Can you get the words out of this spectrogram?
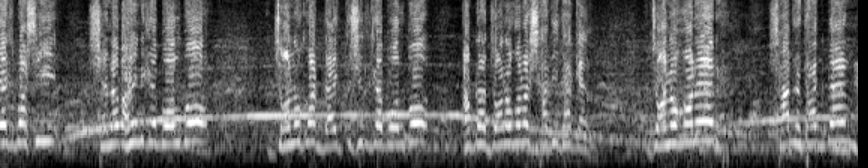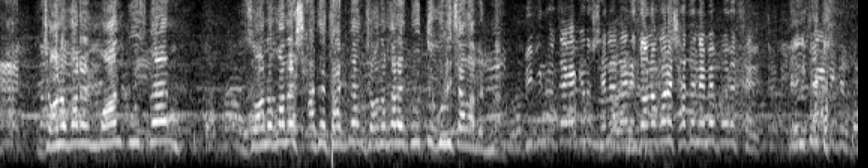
দেশবাসী সেনাবাহিনীকে বলব জনগণ দায়িত্বশীলকে বলব আপনারা জনগণের সাথে থাকেন। জনগণের সাথে থাকবেন জনগণের মন বুঝবেন জনগণের সাথে থাকবেন জনগণের বিরুদ্ধে গুলি চালাবেন না। বিভিন্ন জায়গায় কিন্তু সেনাবাহিনী জনগণের সাথে নেমে পড়েছে। এইটাই তো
